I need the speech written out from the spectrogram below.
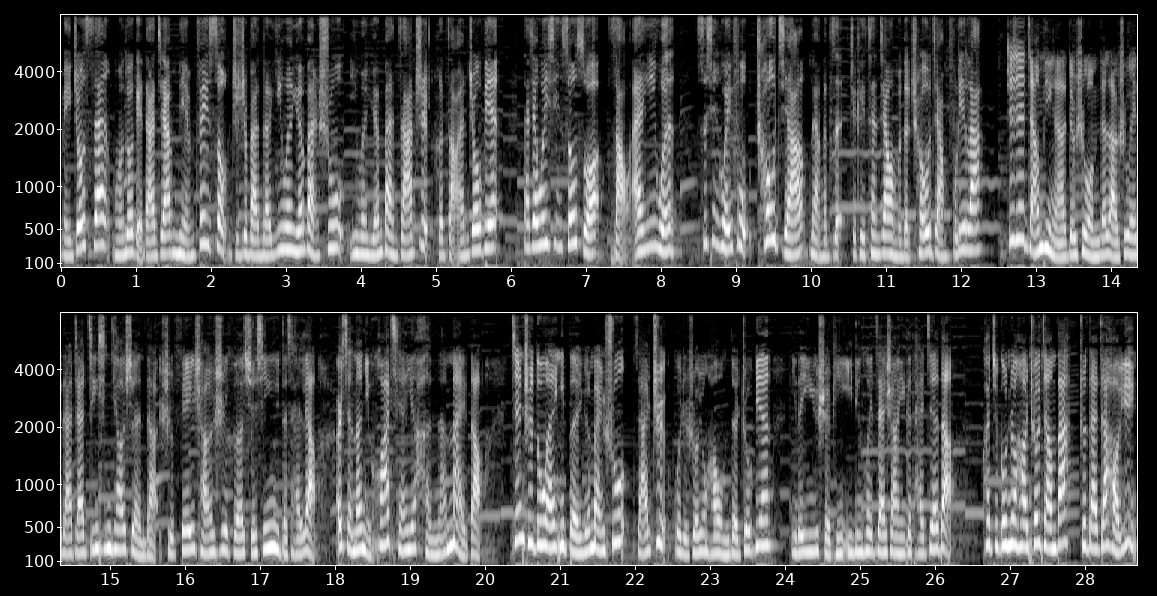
每周三，我们都给大家免费送纸质版的英文原版书、英文原版杂志和早安周边。大家微信搜索“早安英文”，私信回复“抽奖”两个字，就可以参加我们的抽奖福利啦。这些奖品啊，都是我们的老师为大家精心挑选的，是非常适合学习英语的材料。而且呢，你花钱也很难买到。坚持读完一本原版书、杂志，或者说用好我们的周边，你的英语水平一定会再上一个台阶的。快去公众号抽奖吧，祝大家好运！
